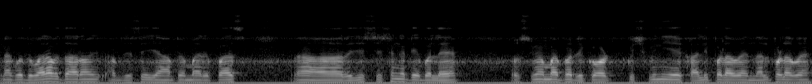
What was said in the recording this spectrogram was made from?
मैं आपको दोबारा बता रहा हूँ। अब जैसे यहाँ पे हमारे पास रजिस्ट्रेशन का टेबल है, उसमें हमारे पास रिकॉर्ड कुछ भी नहीं है, खाली पड़ा हुआ है नल पड़ा हुआ है।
